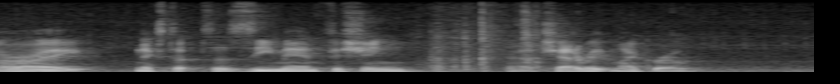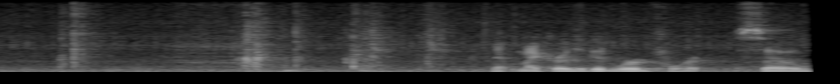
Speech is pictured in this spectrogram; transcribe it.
All right, next up to Z-Man Fishing uh, Chatterbait Micro. That micro is a good word for it. So,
